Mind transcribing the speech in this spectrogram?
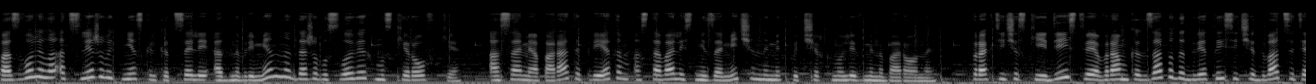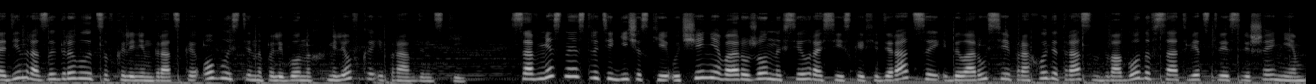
позволила отслеживать несколько целей одновременно даже в условиях маскировки, а сами аппараты при этом оставались незамеченными, подчеркнули в Минобороны. Практические действия в рамках Запада 2021 разыгрываются в Калининградской области на полигонах Хмелевка и Правдинский. Совместные стратегические учения вооруженных сил Российской Федерации и Белоруссии проходят раз в два года в соответствии с решением,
